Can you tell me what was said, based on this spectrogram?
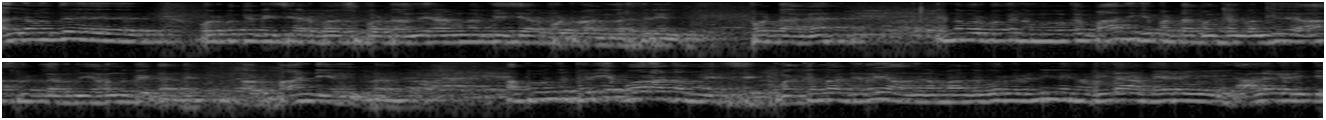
அதில் வந்து ஒரு பக்கம் பிசிஆர் போஸ்ட் போட்டாங்க யாருன்னா பிசிஆர் போட்டுருவாங்கல்ல சரின்னு போட்டாங்க இன்னும் ஒரு பக்கம் நம்ம பக்கம் பாதிக்கப்பட்ட மக்கள் வந்து ஹாஸ்பிட்டல்ல இருந்து இறந்து போயிட்டாரு. அவர் பாண்டியன்றாரு. அப்போ வந்து பெரிய போராட்டம் ஆயிடுச்சு. மக்கள்லாம் நிறைய நம்ம அந்த ஊரில் வெண்ணிலிங்க விழா மேடையை அலங்கரிக்க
